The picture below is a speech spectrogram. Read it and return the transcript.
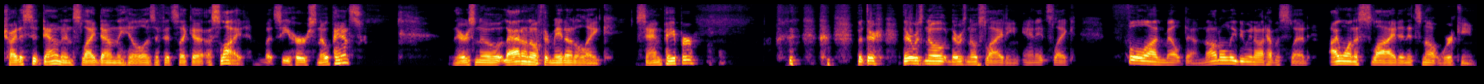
try to sit down and slide down the hill as if it's like a, a slide. But see, her snow pants, there's no, I don't know if they're made out of like sandpaper but there there was no there was no sliding and it's like full on meltdown. Not only do we not have a sled i want to slide and it's not working.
